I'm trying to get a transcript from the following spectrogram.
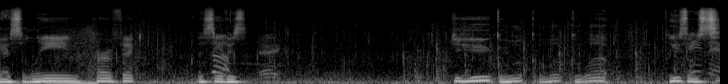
Gasoline, perfect. Let's see if there's. Yeah, go up, go up, go up. Please don't see.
